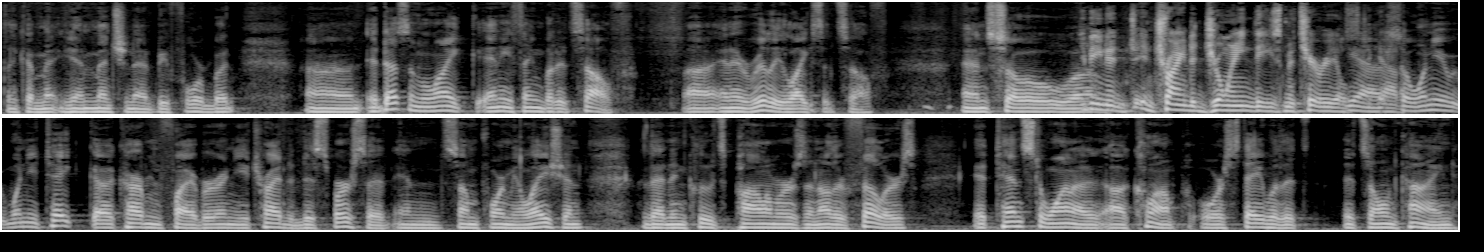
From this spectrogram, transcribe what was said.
think I mentioned that before, but it doesn't like anything but itself uh, and it really likes itself. And so, uh, you mean in, in, trying to join these materials yeah, together? so when you when you take uh, carbon fiber and you try to disperse it in some formulation that includes polymers and other fillers, it tends to want to a clump or stay with it, its own kind,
